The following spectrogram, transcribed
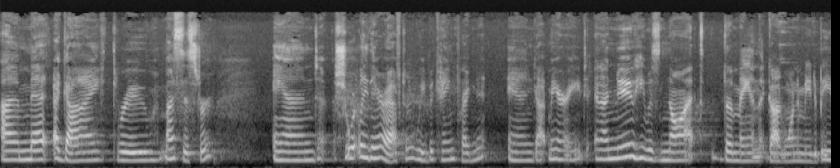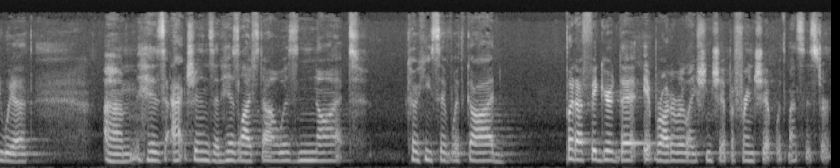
I met a guy through my sister, and shortly thereafter, we became pregnant and got married. And I knew he was not the man that God wanted me to be with. Um, his actions and his lifestyle was not cohesive with God, but I figured that it brought a relationship, a friendship with my sister.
